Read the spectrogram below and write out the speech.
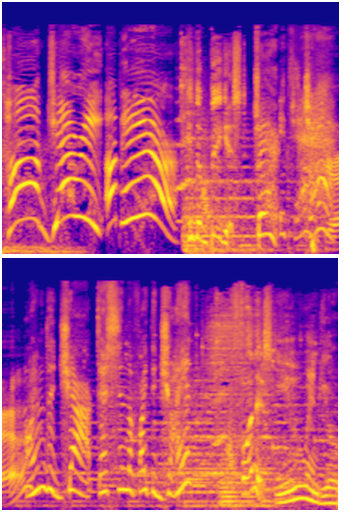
Tom, Jerry, here! In the biggest, Jack, It's Jack. I'm the Jack destined to fight the giant? funnest, You and your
